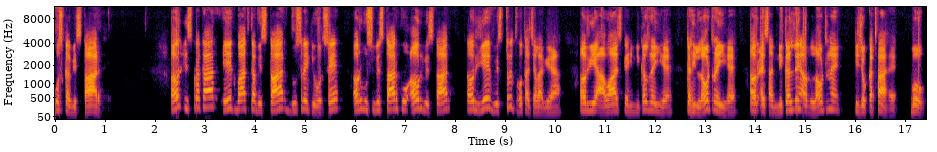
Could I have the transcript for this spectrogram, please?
उसका विस्तार है। और इस प्रकार एक बात का विस्तार दूसरे की ओर से और उस विस्तार को और विस्तार और ये विस्तृत होता चला गया और ये आवाज़ कहीं निकल रही है कहीं लौट रही है और ऐसा निकलने और लौटने की जो कथा है, वो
